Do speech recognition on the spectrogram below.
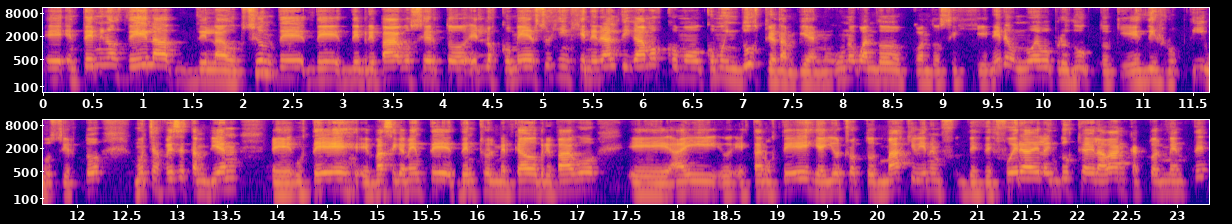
eh, en términos de la, de la adopción de, de, prepago, ¿cierto? En los comercios y en general, digamos, como, como industria también. Uno cuando, cuando se genera un nuevo producto que es disruptivo, ¿cierto? Muchas veces también eh, ustedes, eh, básicamente, dentro del mercado prepago, hay, están ustedes y hay otro actor más que vienen desde fuera de la industria de la banca actualmente.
